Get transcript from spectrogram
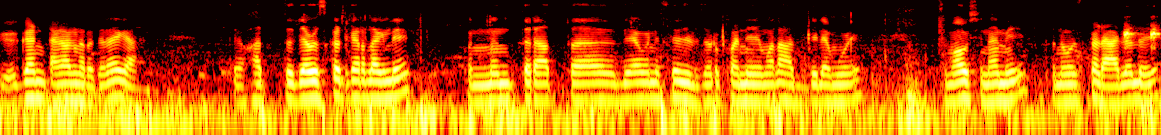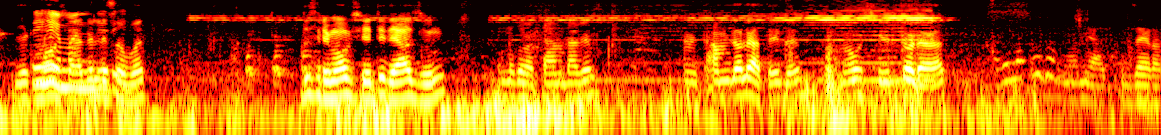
ग- घंटा घालणार होते नाही का? ते हात तर त्यावेळेस कट करायला लागले पण नंतर आता देवाने सैलच्या रूपाने मला हात दिल्यामुळे. मावशीने आम्ही नवसकडे आलेलो आहे. एक ते मावशी आलेली. सोबत. दुसरी मावशी येते ते अजून. त्यांना थोडा टाइम लागेल. आम्ही थांबलेलो आता इथं. मावशी थोड्या वेळात. आम्ही जायला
